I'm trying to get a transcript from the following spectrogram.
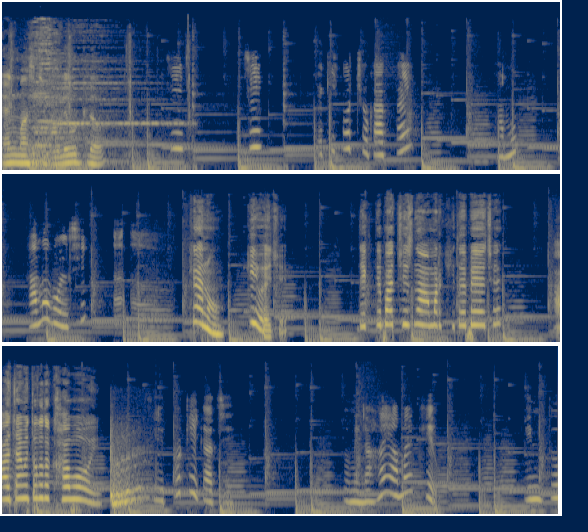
চ্যাং মাছটি বলে উঠল কি করছ কাক ভাই থামো থামো বলছি। কেন? কি হয়েছে? দেখতে পাচ্ছিস না আমার খিদে পেয়েছে। আজ আমি তোকে তো খাবোই। সে তো ঠিক আছে। তুমি না হয় আমার খেও। কিন্তু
